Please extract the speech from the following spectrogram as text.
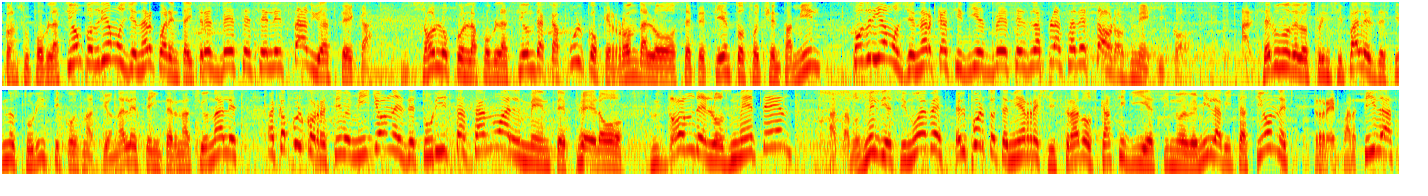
con su población podríamos llenar 43 veces el Estadio Azteca. Y solo con la población de Acapulco, que ronda los 780 mil, podríamos llenar casi 10 veces la Plaza de Toros México. Al ser uno de los principales destinos turísticos nacionales e internacionales, Acapulco recibe millones de turistas anualmente, pero ¿dónde los meten? Hasta 2019, el puerto tenía registrados casi 19 mil habitaciones, repartidas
